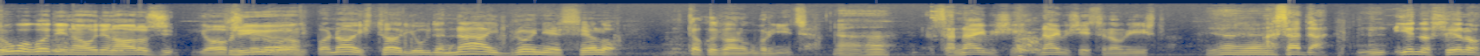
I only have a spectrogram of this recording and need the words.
dugo godina ovdje narod ži, Ja, živio. radi? Pa najstarije ovdje najbrojnije selo takozvanog Brnjica. Aha. Sa najviše, najviše stanovništva. Ja, ja, ja. A sada jedno selo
